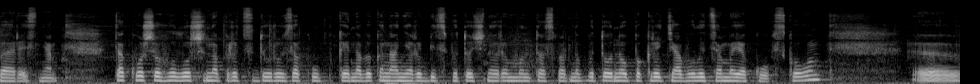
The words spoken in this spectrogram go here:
березня. Також оголошено процедуру закупки на виконання робіт з поточного ремонту асфальтобетонного покриття вулиця Маяковського. Е,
